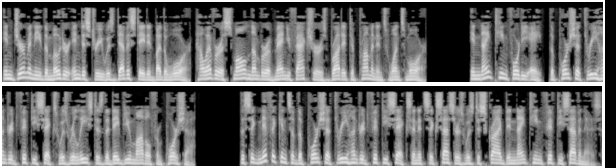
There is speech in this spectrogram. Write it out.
In Germany the motor industry was devastated by the war, however a small number of manufacturers brought it to prominence once more. In 1948, the Porsche 356 was released as the debut model from Porsche. The significance of the Porsche 356 and its successors was described in 1957 as,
